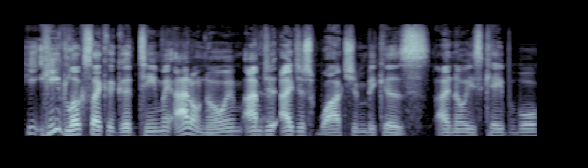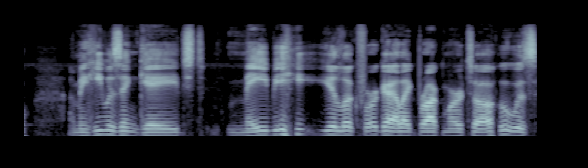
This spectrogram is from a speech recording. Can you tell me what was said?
he, he looks like a good teammate. I don't know him. I'm just I just watch him because I know he's capable. I mean, he was engaged. Maybe you look for a guy like Brock Murtaugh who was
